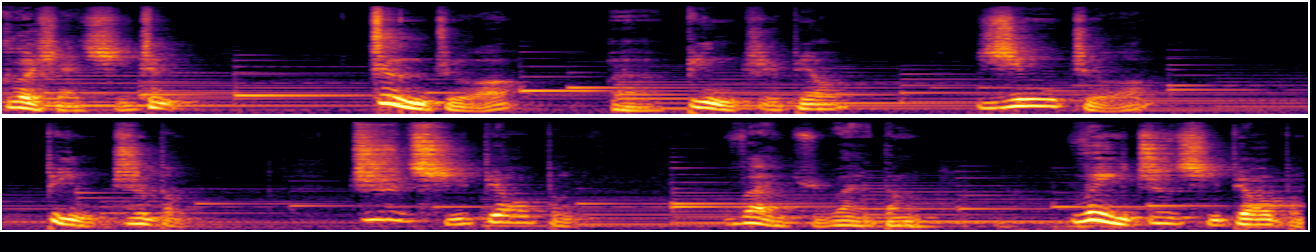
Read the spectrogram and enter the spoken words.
各显其症。症者，呃，病之标；因者，病之本。知其标本，万举万当；未知其标本，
